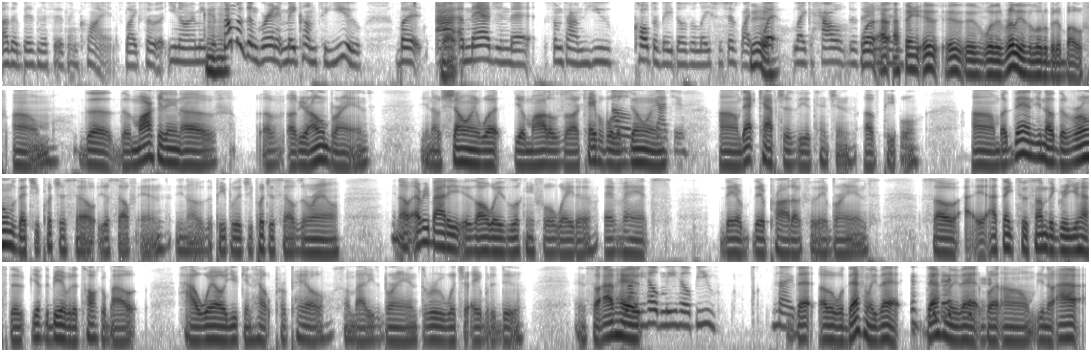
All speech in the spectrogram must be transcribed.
other businesses and clients? Like, so you know what I mean? Because mm-hmm. some of them, granted, may come to you but right. I imagine that sometimes you cultivate those relationships. Like yeah. what, like how does that? Well, even... I, I, think it, it, it, well, it really is a little bit of both. Um, the the marketing of of of your own brand, you know, showing what your models are capable oh, of doing. Got you. Um, that captures the attention of people. Um, but then you know the rooms that you put yourself yourself in, you know, the people that you put yourselves around you know, everybody is always looking for a way to advance their their products or their brands. So I, I think to some degree you have to you have to be able to talk about how well you can help propel somebody's brand through what you're able to do. And so I've had like help me help you type. That oh well definitely that. definitely that. But um, you know, I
